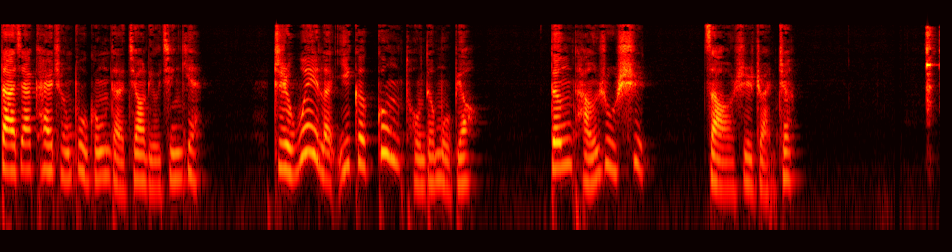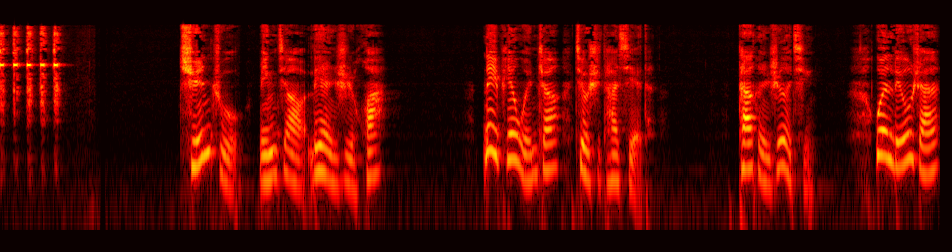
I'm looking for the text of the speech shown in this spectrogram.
大家开诚布公的交流经验，只为了一个共同的目标：登堂入室，早日转正。群主名叫恋日花，那篇文章就是他写的。他很热情，问刘然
